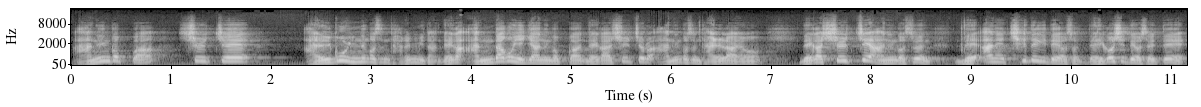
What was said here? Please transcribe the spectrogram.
아는 것과 실제 알고 있는 것은 다릅니다. 내가 안다고 얘기하는 것과 내가 실제로 아는 것은 달라요. 내가 실제 아는 것은 내 안에 체득이 되어서 내 것이 되었을 때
